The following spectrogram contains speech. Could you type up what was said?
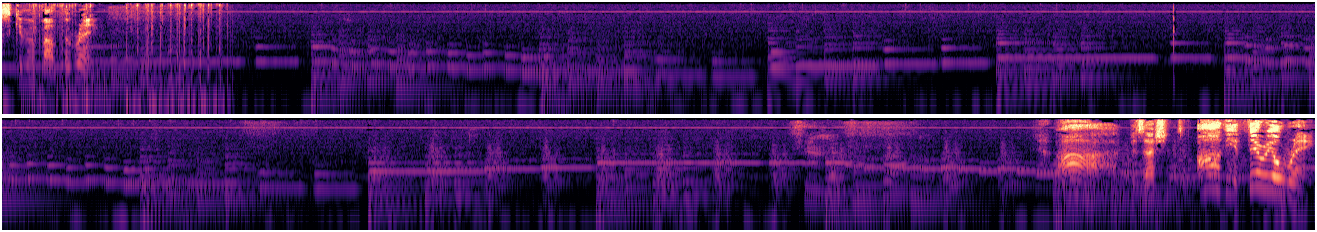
Ask him about the ring. Hmm. Ah, possessions. Ah, the ethereal ring.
